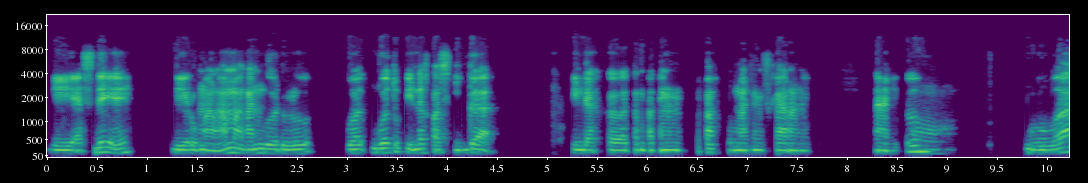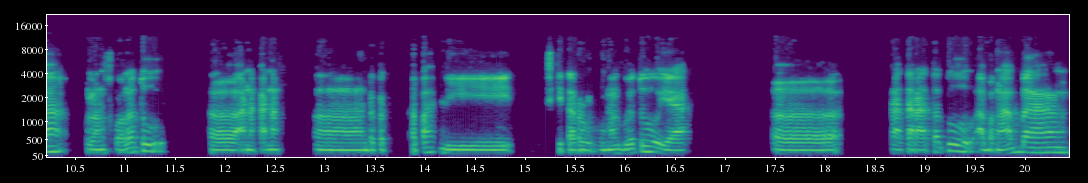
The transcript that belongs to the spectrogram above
di SD ya, di rumah lama kan gua dulu. Gua gua tuh pindah kelas 3. Pindah ke tempat yang apa rumah yang sekarang itu. Nah, itu Hmm. gua pulang sekolah tuh eh, anak-anak eh, deket apa di sekitar rumah gua tuh ya eh, rata-rata tuh abang-abang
